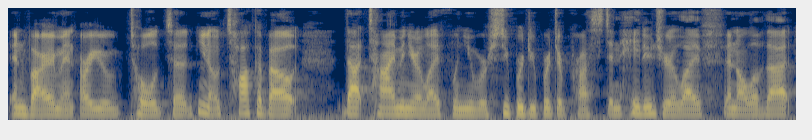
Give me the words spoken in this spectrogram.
environment are you told to you know talk about that time in your life when you were super duper depressed and hated your life and all of that.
